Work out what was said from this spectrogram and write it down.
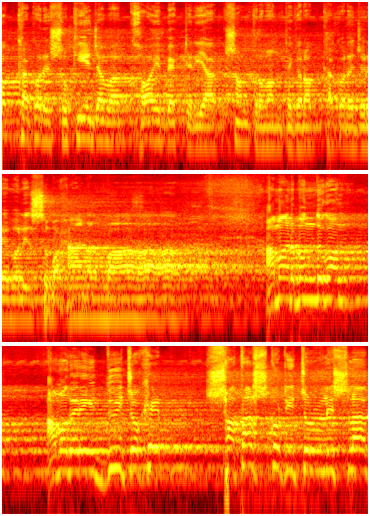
রক্ষা করে শুকিয়ে যাওয়া ক্ষয় ব্যাকটেরিয়া সংক্রমণ থেকে রক্ষা করে। জোরে বলি, সুবহানাল্লাহ। আমার বন্ধুগণ, আমাদের এই দুই চোখের সাতাশ কোটি চল্লিশ লাখ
